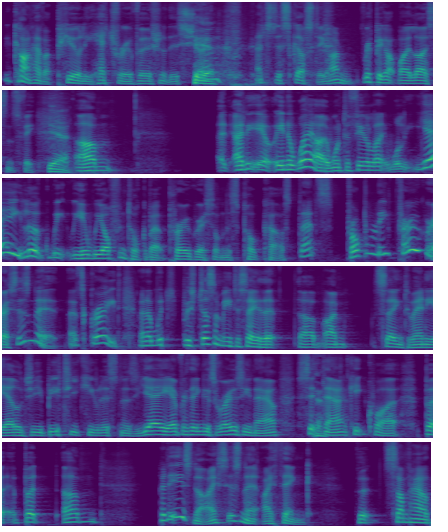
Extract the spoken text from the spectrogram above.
You can't have a purely hetero version of this show. Yeah. That's disgusting. I'm ripping up my license fee. Yeah. Um, and- and you know, in a way, I want to feel like, well, yay! Look, we you know, we often talk about progress on this podcast. That's probably progress, isn't it? That's great. And which which doesn't mean to say that um, I'm saying to any LGBTQ listeners, "Yay, everything is rosy now. Sit down, keep quiet." But but um, but it is nice, isn't it? I think that somehow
